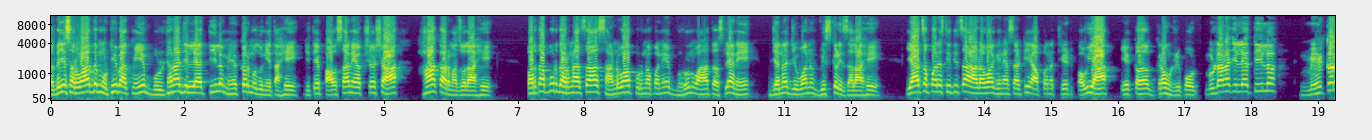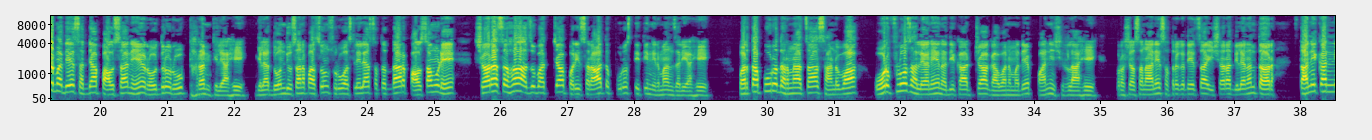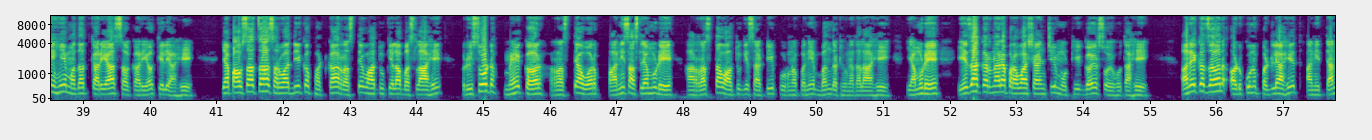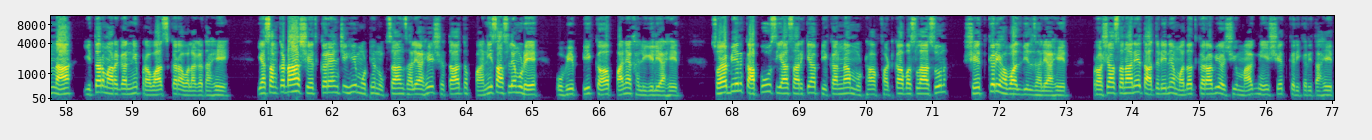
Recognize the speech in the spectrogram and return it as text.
सध्याची सर्वात मोठी बातमी बुलढाणा जिल्ह्यातील मेहकर मधून येत आहे जिथे पावसाने अक्षरशः हाकार माजवला आहे. परतापूर धरणाचा सांडवा पूर्णपणे भरून वाहत असल्याने जनजीवन विस्कळीत झालं आहे. याच परिस्थितीचा आढावा घेण्यासाठी आपण थेट पाहूया एक ग्राउंड रिपोर्ट बुलढाणा जिल्ह्यातील मेहकरमध्ये सध्या पावसाने रौद्र रूप धारण केले आहे. गेल्या दोन दिवसांपासून सुरू असलेल्या सततधार पावसामुळे शहरासह आजूबाजूच्या परिसरात पूरस्थिती निर्माण झाली आहे. परतापूर धरणाचा सांडवा ओव्हरफ्लो झाल्याने नदीकाठच्या गावांमध्ये पाणी शिरलं आहे. प्रशासनाने सतर्कतेचा इशारा दिल्यानंतर स्थानिकांनीही मदत कार्यास सहकार्य केले आहे. या पावसाचा सर्वाधिक फटका रस्ते वाहतुकीला बसला आहे. रिसोर्ट मेहकर रस्त्यावर पाणी साचल्यामुळे हा रस्ता वाहतुकीसाठी पूर्णपणे बंद ठेवण्यात आला आहे. यामुळे ये जा करणाऱ्या प्रवाशांची मोठी गैरसोय होत आहे. अनेक जण अडकून पडले आहेत आणि त्यांना इतर मार्गांनी प्रवास करावा लागत आहे. या संकटात शेतकऱ्यांचीही मोठे नुकसान झाले आहे. शेतात पाणी साचल्यामुळे उभी पिकं पाण्याखाली गेली आहेत. सोयाबीन कापूस यासारख्या पिकांना मोठा फटका बसला असून शेतकरी हवालदिल झाले आहेत. प्रशासनाने तातडीने मदत करावी अशी मागणी शेतकरी करीत आहेत.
